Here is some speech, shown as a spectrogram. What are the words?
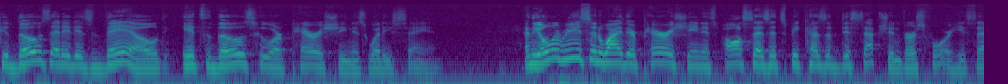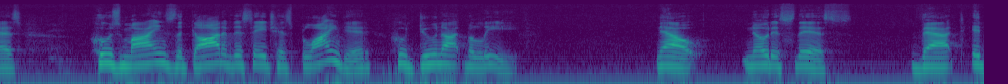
to those that it is veiled, it's those who are perishing, is what he's saying. And the only reason why they're perishing is Paul says it's because of deception. Verse 4, he says, Whose minds the God of this age has blinded, who do not believe. Now, notice this that it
